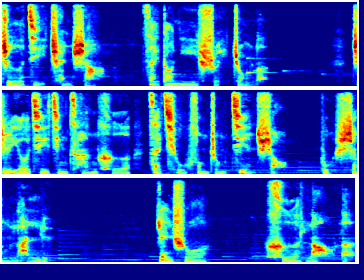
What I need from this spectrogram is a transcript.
折戟沉沙，栽到泥水中了。只有几茎残荷在秋风中坚守，不生褴褛。人说，荷老了，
